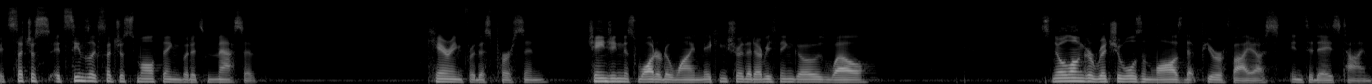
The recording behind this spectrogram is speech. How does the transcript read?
It's such a it seems like such a small thing but it's massive. Caring for this person, changing this water to wine, making sure that everything goes well. It's no longer rituals and laws that purify us in today's time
